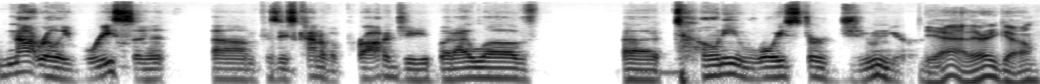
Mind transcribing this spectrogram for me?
not really recent because he's kind of a prodigy, but I love uh, Tony Royster Jr. Yeah, there you go.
